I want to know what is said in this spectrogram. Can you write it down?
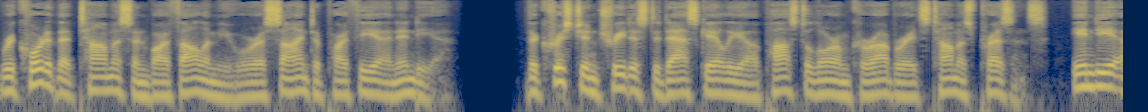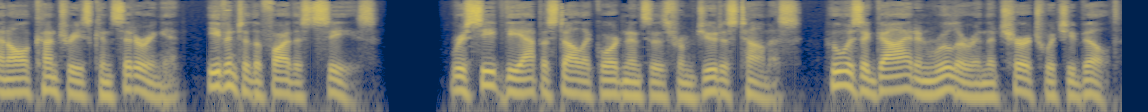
recorded that Thomas and Bartholomew were assigned to Parthia in India. The Christian treatise Didascalia Apostolorum corroborates Thomas' presence, India and all countries considering it, even to the farthest seas. Received the apostolic ordinances from Judas Thomas, who was a guide and ruler in the church which he built.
